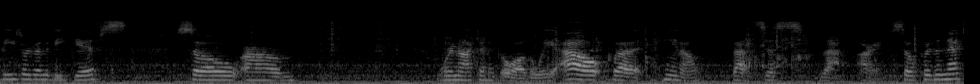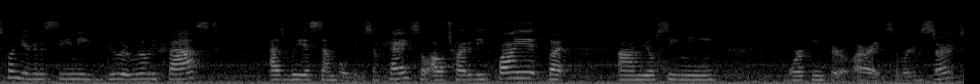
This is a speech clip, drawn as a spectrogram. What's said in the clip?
These are going to be gifts. So, um, we're not going to go all the way out, but, you know, that's just that. Alright, so for the next one, you're going to see me do it really fast as we assemble these, okay? So I'll try to be quiet, but um, you'll see me working through. Alright, so we're going to start.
